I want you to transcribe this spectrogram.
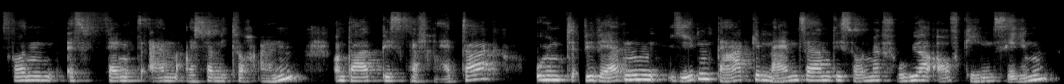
von, es fängt am Aschermittwoch an und dauert bis Karfreitag. Und wir werden jeden Tag gemeinsam die Sonne früher aufgehen sehen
